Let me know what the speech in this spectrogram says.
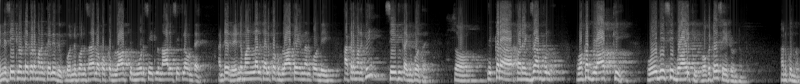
ఎన్ని సీట్లు ఉంటాయి కూడా మనకు తెలియదు కొన్ని కొన్నిసార్లు ఒక్కొక్క బ్లాక్కి మూడు సీట్లు నాలుగు సీట్లు ఉంటాయి. అంటే రెండు మండలాలు కలిపి ఒక బ్లాక్ అయింది అనుకోండి అక్కడ మనకి సీట్లు తగ్గిపోతాయి. సో ఇక్కడ ఫర్ ఎగ్జాంపుల్ ఒక బ్లాక్కి ఓబీసీ బాయ్కి ఒకటే సీట్ ఉంటుంది. అనుకుందాం.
